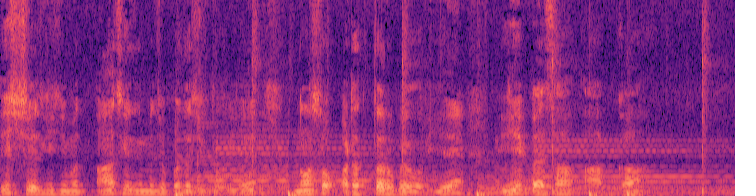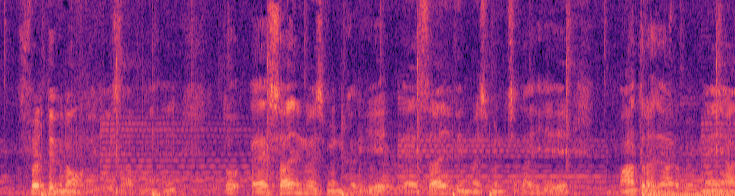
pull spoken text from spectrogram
इस शेयर की कीमत आज के दिन में जो प्रदर्शित हो रही है, नौ सौ अठहत्तर रुपये हो रही है। ये पैसा आपका फिर दुगना होने के हिसाब में है। तो ऐसा इन्वेस्टमेंट करिए, ऐसा एक इन्वेस्टमेंट चलाइए, मात्र हज़ार रुपये में या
